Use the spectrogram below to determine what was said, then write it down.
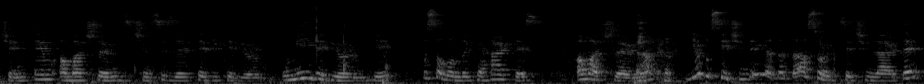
için hem amaçlarınız için sizleri tebrik ediyorum. Umid ediyorum ki bu salondaki herkes amaçlarına ya bu seçimde ya da daha sonraki seçimlerde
